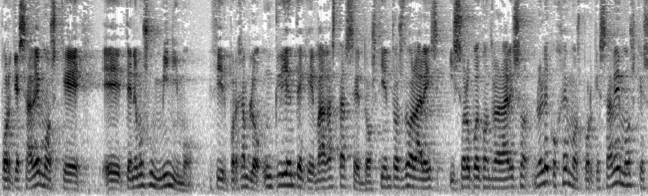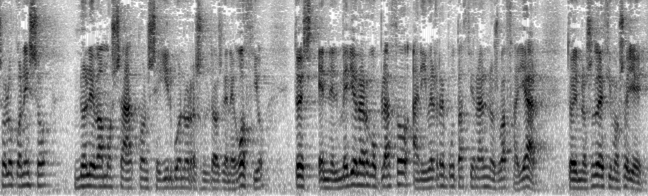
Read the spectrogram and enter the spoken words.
porque sabemos que eh, tenemos un mínimo. Es decir, por ejemplo, un cliente que va a gastarse 200 dólares y solo puede contratar eso, no le cogemos porque sabemos que solo con eso no le vamos a conseguir buenos resultados de negocio. Entonces, en el medio largo plazo, a nivel reputacional, nos va a fallar. Entonces, nosotros decimos, oye,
